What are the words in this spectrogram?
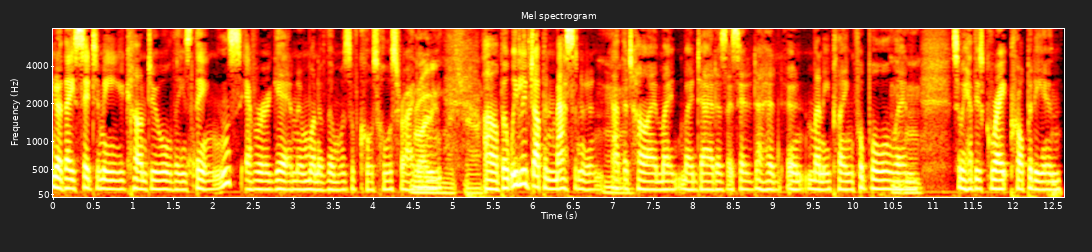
You know, they said to me, "You can't do all these things ever again," and one of them was, of course, horse riding. Riding, right. Uh, but we lived up in Macedon at the time. My my dad, as I said, had earned money playing football, and so we had this great property. And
